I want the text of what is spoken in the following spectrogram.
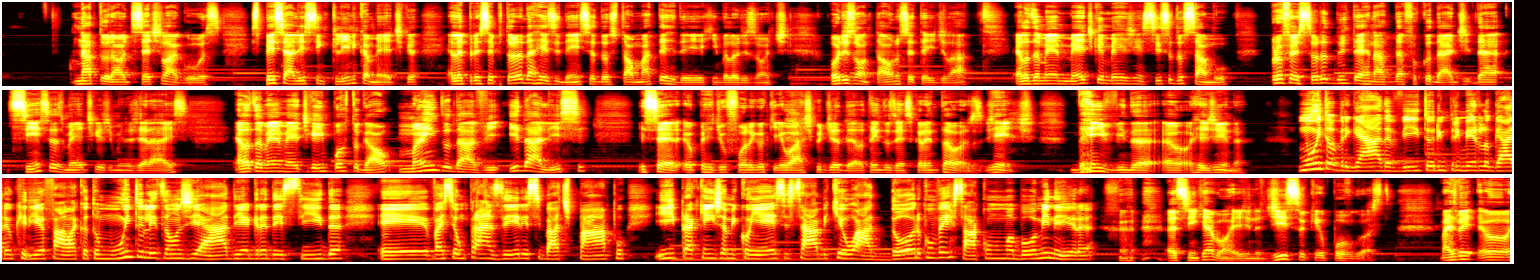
natural de Sete Lagoas, especialista em clínica médica. Ela é preceptora da residência do Hospital Mater Dei aqui em Belo Horizonte, horizontal no CTI de lá. Ela também é médica emergencista do SAMU, professora do internato da Faculdade da Ciências Médicas de Minas Gerais. Ela também é médica em Portugal, mãe do Davi e da Alice. E sério, eu perdi o fôlego aqui. Eu acho que o dia dela tem 240 horas. Gente, bem-vinda, eh, Regina. Muito obrigada, Vitor. Em primeiro lugar, eu queria falar que eu estou muito lisonjeada e agradecida. É, vai ser um prazer esse bate-papo. E para quem já me conhece, sabe que eu adoro conversar como uma boa mineira. assim que é bom, Regina. Disso que o povo gosta. Mas,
